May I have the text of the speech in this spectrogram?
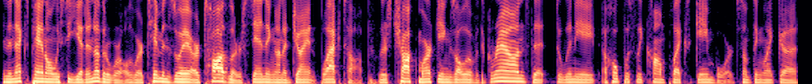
In the next panel, we see yet another world where Tim and Zoya are toddlers standing on a giant blacktop. There's chalk markings all over the ground that delineate a hopelessly complex game board, something like a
